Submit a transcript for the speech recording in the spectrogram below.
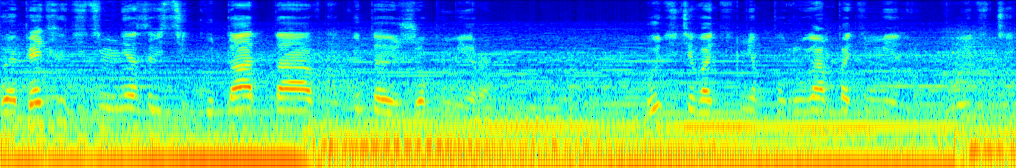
Вы опять хотите меня завести куда-то в какую-то жопу мира? Будете водить меня по кругам подземелью? Будете,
